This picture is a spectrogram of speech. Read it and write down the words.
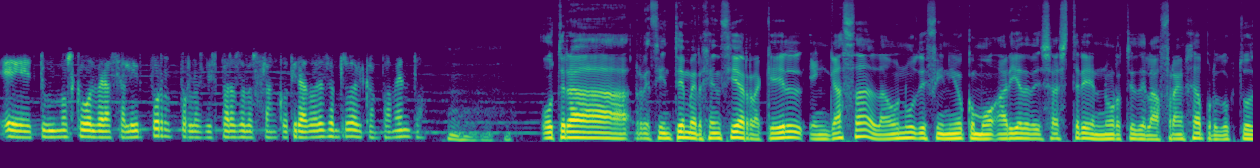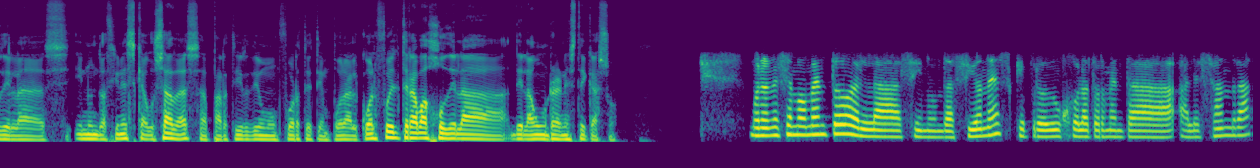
eh, tuvimos que volver a salir por, por los disparos de los francotiradores dentro del campamento. Otra reciente emergencia, Raquel, en Gaza, la ONU definió como área de desastre norte de la franja producto de las inundaciones causadas a partir de un fuerte temporal. ¿Cuál fue el trabajo de la, de la UNRWA en este caso? Bueno, en ese momento, en las inundaciones que produjo la tormenta Alessandra,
